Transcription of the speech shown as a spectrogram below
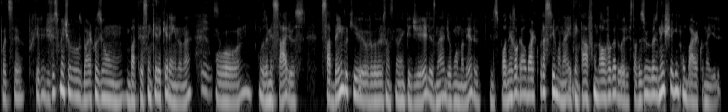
pode ser. Porque dificilmente os barcos iam bater sem querer querendo, né? Isso. O, os emissários, sabendo que os jogadores estão tentando impedir eles, né, de alguma maneira, eles podem jogar o barco para cima, né, e tentar afundar os jogadores. Talvez os jogadores nem cheguem com o barco na ilha.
